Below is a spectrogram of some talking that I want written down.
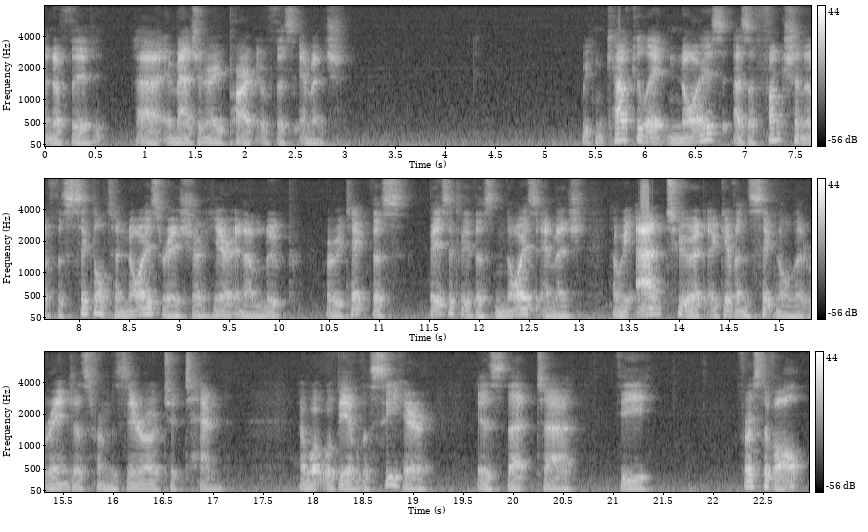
and of the uh, imaginary part of this image. We can calculate noise as a function of the signal to noise ratio here in a loop, where we take this, basically this noise image, and we add to it a given signal that ranges from 0 to 10. And what we'll be able to see here is that uh, the, first of all,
